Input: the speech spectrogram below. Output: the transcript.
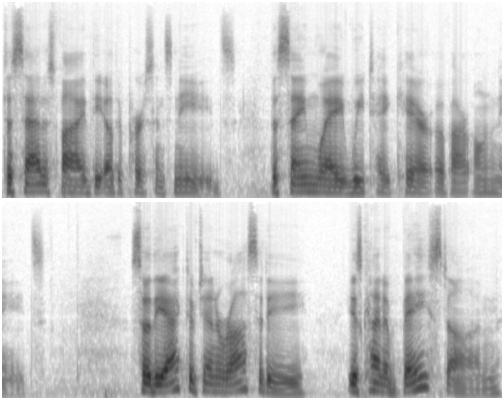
to satisfy the other person's needs, the same way we take care of our own needs. So the act of generosity is kind of based on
